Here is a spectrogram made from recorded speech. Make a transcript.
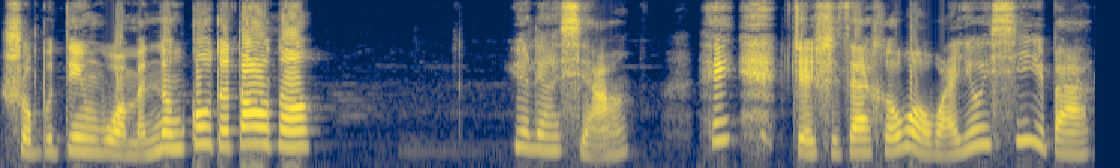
说不定我们能够得到呢。”月亮想。嘿，这是在和我玩游戏吧？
